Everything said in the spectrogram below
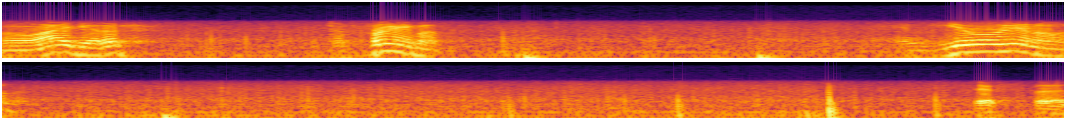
Oh, I get it. It's a frame-up. And you're in on it. If uh,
